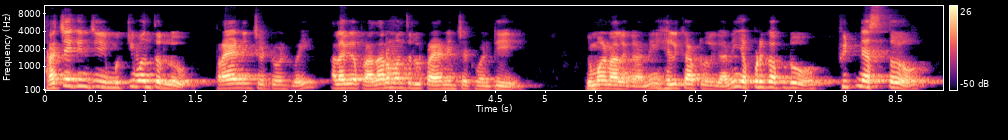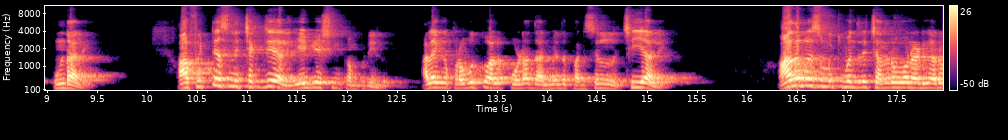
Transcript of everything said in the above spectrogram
ప్రత్యేకించి ముఖ్యమంత్రులు ప్రయాణించేటువంటివి అలాగే ప్రధానమంత్రులు ప్రయాణించేటువంటి విమానాలు కానీ హెలికాప్టర్లు కానీ ఎప్పటికప్పుడు ఫిట్నెస్తో ఉండాలి. ఆ ఫిట్నెస్ని చెక్ చేయాలి ఏవియేషన్ కంపెనీలు. అలాగే ప్రభుత్వాలు కూడా దాని మీద పరిశీలన చేయాలి. ఆంధ్రప్రదేశ్ ముఖ్యమంత్రి చంద్రబాబు నాయుడు గారు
